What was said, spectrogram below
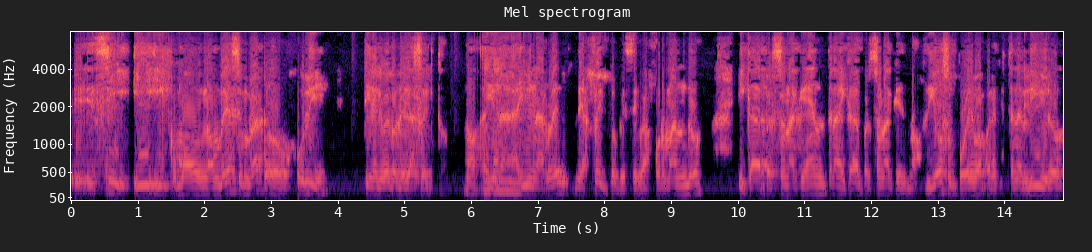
Eh, sí, y, y como nombré hace un rato, Juli, tiene que ver con el afecto, ¿no? Hay una, hay una red de afecto que se va formando y cada persona que entra y cada persona que nos dio su poema para que esté en el libro,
